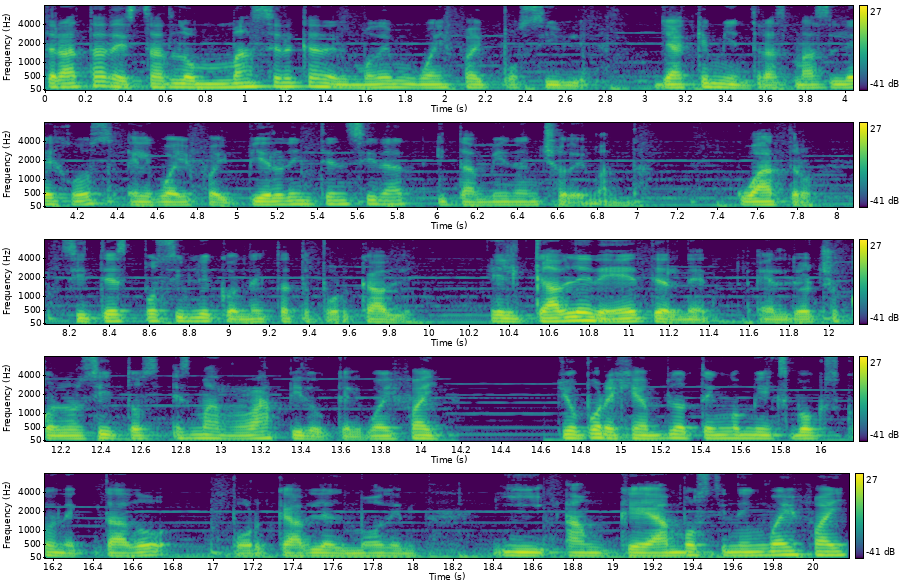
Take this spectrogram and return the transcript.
Trata de estar lo más cerca del modem Wi-Fi posible, ya que mientras más lejos el Wi-Fi pierde intensidad y también ancho de banda. 4. Si te es posible, conéctate por cable. El cable de Ethernet, el de 8 colorcitos, es más rápido que el Wi-Fi. Yo por ejemplo tengo mi Xbox conectado por cable al modem y aunque ambos tienen Wi-Fi,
